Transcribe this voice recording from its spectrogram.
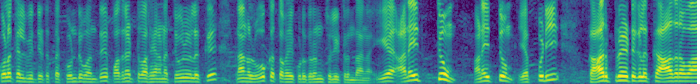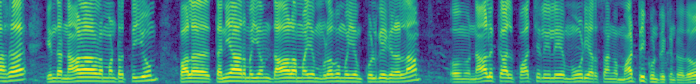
குலக்கல்வி திட்டத்தை கொண்டு வந்து பதினெட்டு வகையான தொழில்களுக்கு நாங்கள் ஊக்கத்தொகை கொடுக்குறோன்னு சொல்லிட்டு இருந்தாங்க. ஏ- அனைத்தும் அனைத்தும் எப்படி கார்ப்பரேட்டுகளுக்கு ஆதரவாக இந்த நாடாளுமன்றத்தையும் பல தனியார் மயம் தாளமயம் உலகமயம் கொள்கைகள் எல்லாம் உம், நாலு கால் பாய்ச்சலிலே மோடி அரசாங்கம் மாற்றிக்கொண்டிருக்கின்றதோ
